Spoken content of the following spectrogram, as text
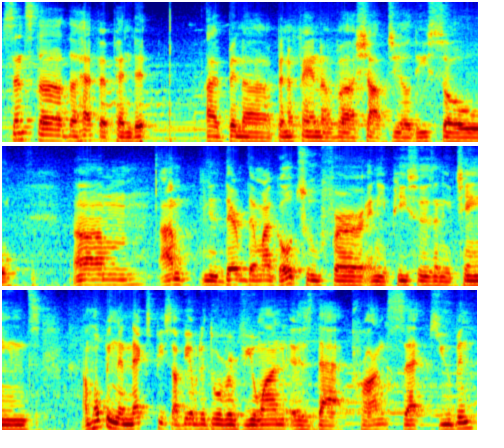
Since the the Jefe pendant, I've been uh, been a fan of uh, Shop GLD. So um, I'm they're they're my go-to for any pieces, any chains. I'm hoping the next piece I'll be able to do a review on is that prong set Cuban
